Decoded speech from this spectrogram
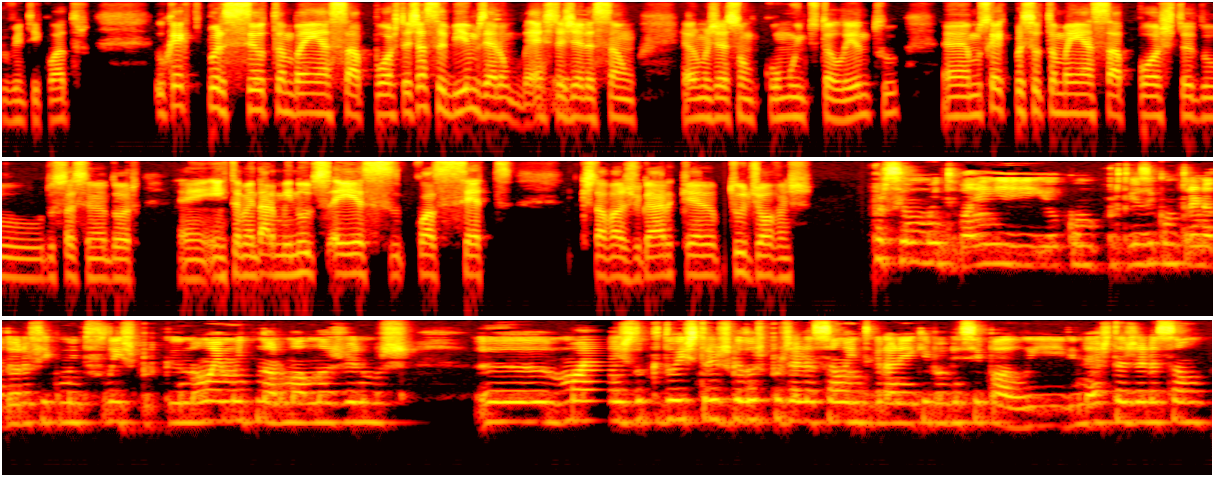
ou 24. O que é que te pareceu também essa aposta? Já sabíamos, era, esta geração era uma geração com muito talento, uh, mas o que é que te pareceu também essa aposta do, do selecionador em, em também dar minutos a esse quase sete que estava a jogar, que era tudo jovens? pareceu-me muito bem e eu como portuguesa e como treinadora fico muito feliz porque não é muito normal nós vermos uh, mais do que dois, três jogadores por geração a integrarem a equipa principal. E nesta geração,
